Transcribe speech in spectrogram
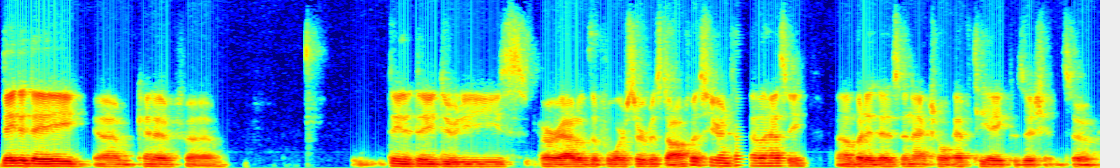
day to day kind of uh, day-to-day duties are out of the Forest Service office here in Tallahassee, uh, but it is an actual FTA position. So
